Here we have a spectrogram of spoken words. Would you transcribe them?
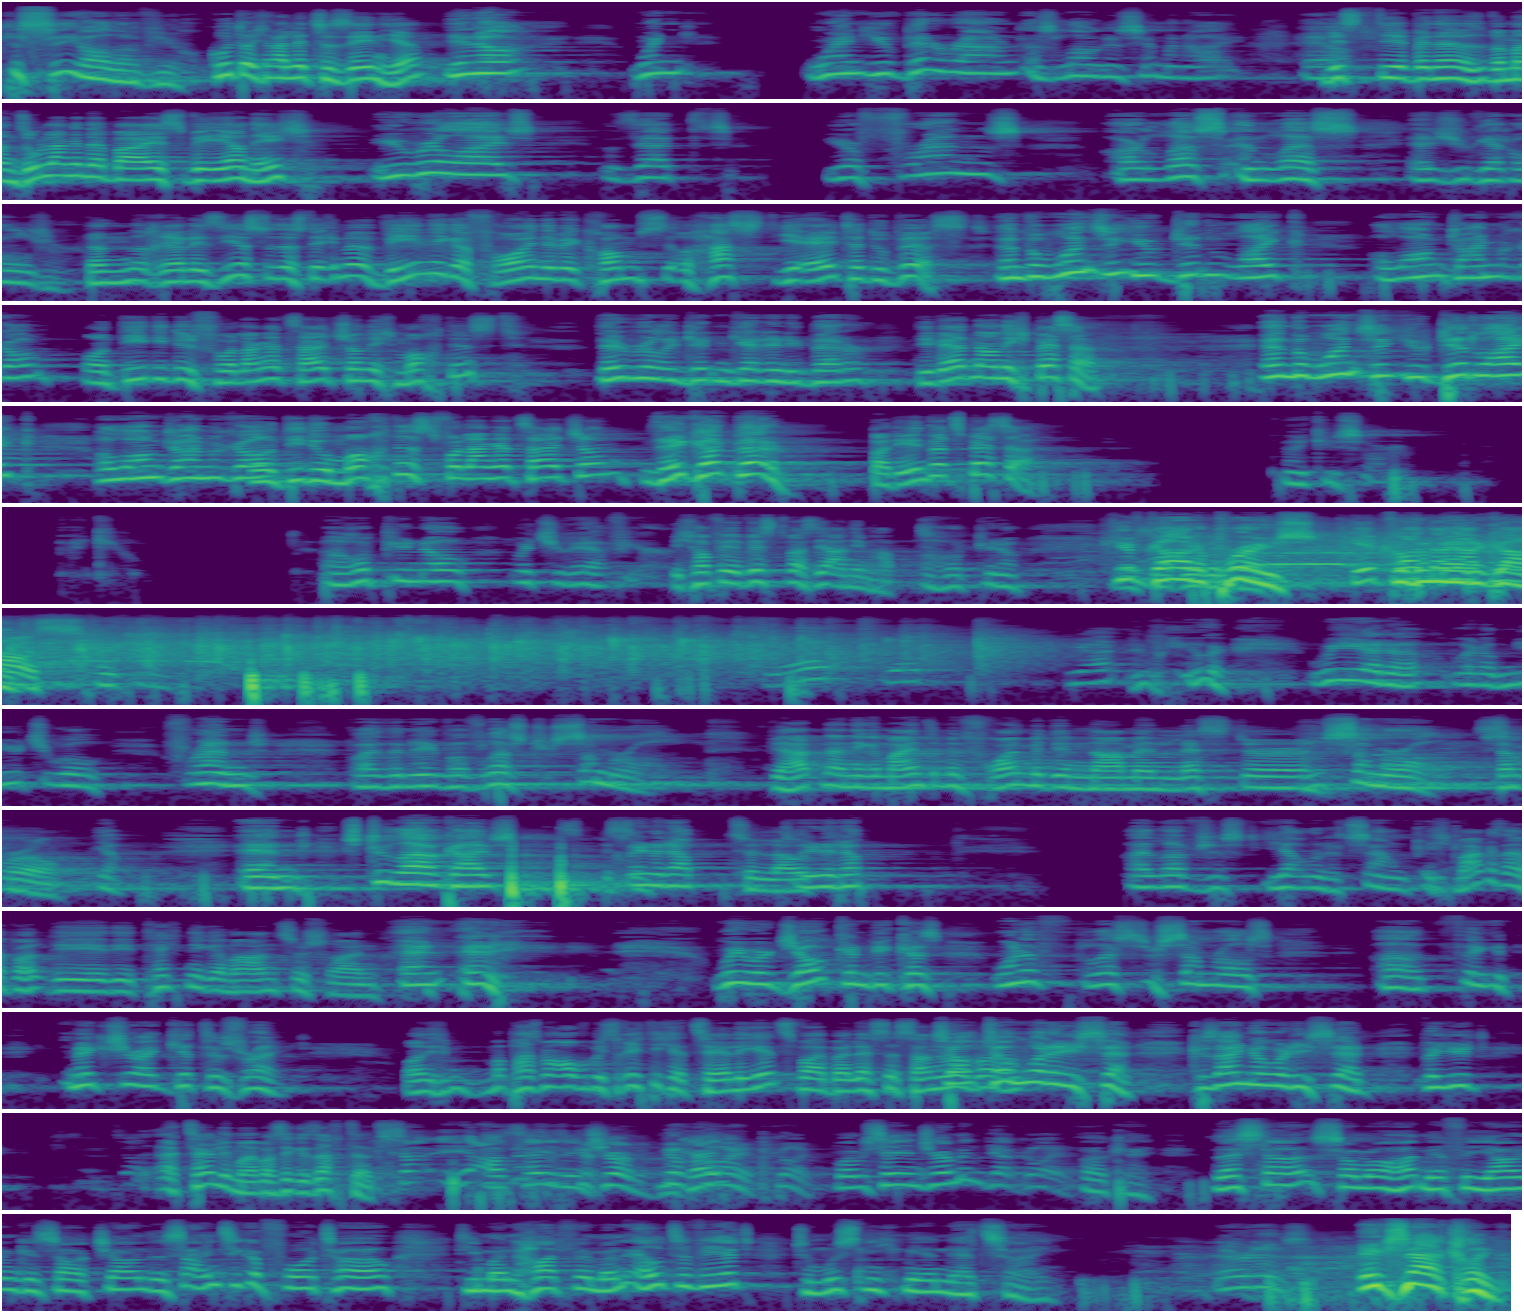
to see all of you. Gut, euch alle zu sehen hier. You know, when when you've been around as long as him and I have, Wisst ihr, wenn, er, wenn man so lange dabei ist wie er nicht, you realize that your friends are less and less as you get older. dann realisierst du, dass du immer weniger Freunde bekommst, hast, je älter du wirst. And the ones that you didn't like a long time ago, Und die, die du vor langer Zeit schon nicht mochtest, they really didn't get any better. die werden auch nicht besser. And the ones that you did like a long time ago, Und die du mochtest vor langer Zeit schon, they got better. bei denen wird's besser. Thank you, sir. Thank you. I hope you know what you have here. Ich hoffe, ihr wisst, was ihr an ihm habt. I hope you know. Give God a praise Gebt for Gott the einen of God. Applaus. Yep, yep. Yeah, we were we had a we had a mutual friend by the name of Lester Summerall. Wir hatten einen gemeinsamen Freund mit dem Namen Lester Summerall. Summerall. Yep. And it's too loud, guys. Clean it up. zu laut. Clean it up. I love just yelling at sound Ich people. mag es einfach, die, die Technik immer anzuschreien. And and we were joking because one of Lester Summerall's uh, thinking, make sure I get this right. Und ich pass mal auf, ob ich es richtig erzähle jetzt, weil bei Lester Tell, Summerall tell him war, what he said, because I know what he said. But you, erzähl ihm mal, was er gesagt hat. I'll say it in German, No, okay? go ahead, go ahead. Say in German? yeah, go ahead. Okay. Lester Sommer hat mir vor Jahren gesagt, John, das einzige Vorteil, die man hat, wenn man älter wird, du musst nicht mehr nett sein. There it is. Exactly.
